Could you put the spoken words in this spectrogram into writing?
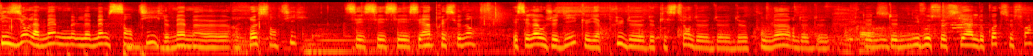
vision, la même, le même senti, le même euh, ressenti. C'est impressionnant. Et c'est là où je dis qu'il n'y a plus de, de questions de, de, couleur, de, de, niveau social, de quoi que ce soit.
